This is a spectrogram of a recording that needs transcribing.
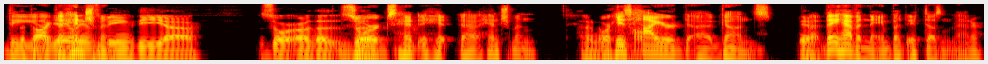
the, The dog uh, the aliens henchmen being the uh, Zor or the Zorg's hen- hit, uh, henchmen I don't know or his hired uh, guns. Yeah. Uh, they have a name, but it doesn't matter.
